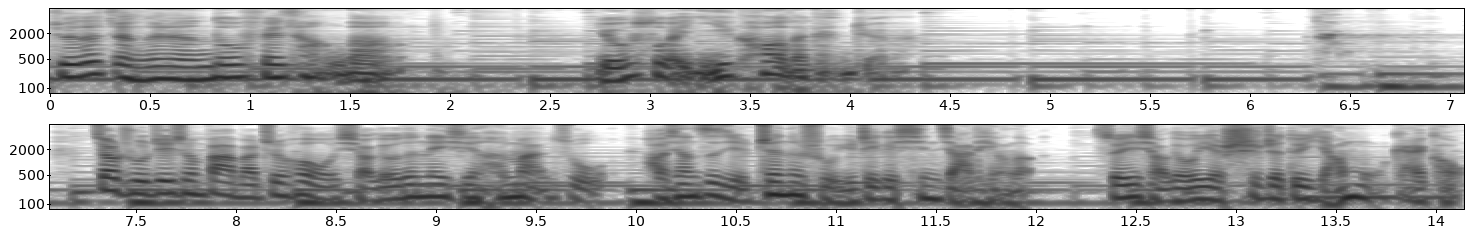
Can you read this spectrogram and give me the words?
觉得整个人都非常的有所依靠的感觉吧。叫出这声爸爸之后，小刘的内心很满足，好像自己真的属于这个新家庭了。所以小刘也试着对养母开口，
